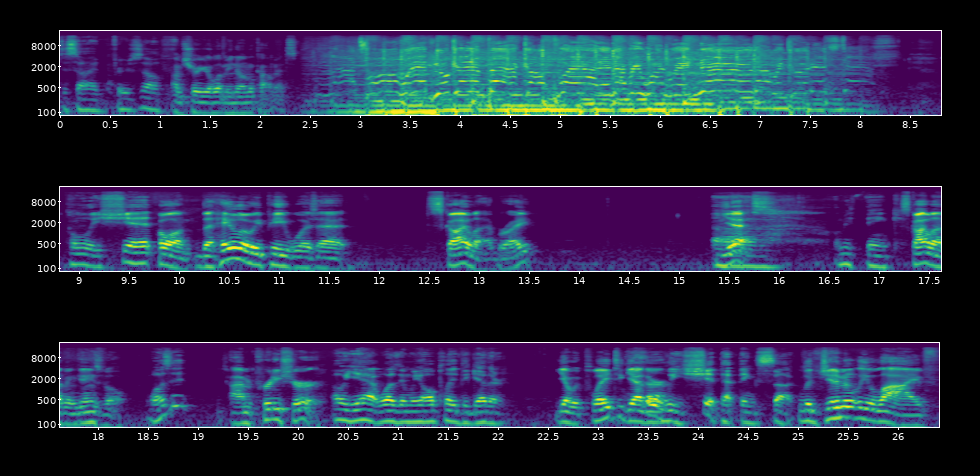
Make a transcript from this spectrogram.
Decide for yourself. I'm sure you'll let me know in the comments. Let's roll with no getting back up plan. And everyone we knew that we couldn't stand. Holy shit. Hold on. The Halo EP was at Skylab, right? Yes. Uh, let me think. Skylab in Gainesville. Was it? I'm pretty sure. Oh yeah, it was, and we all played together. Yeah, we played together Holy shit, that thing sucked. legitimately live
